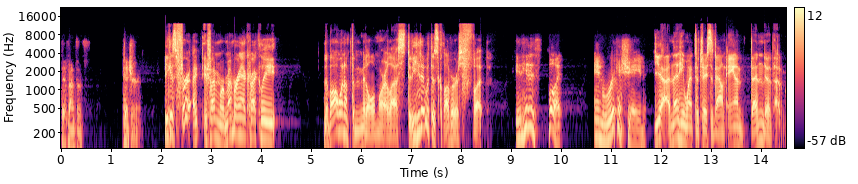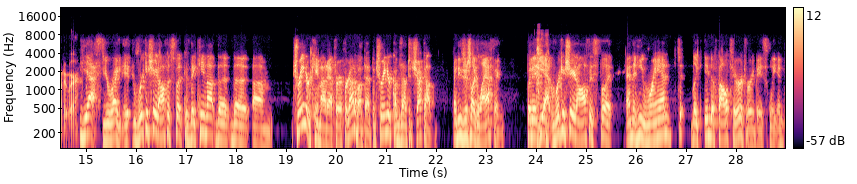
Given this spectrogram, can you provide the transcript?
defensive pitcher. Because for if I'm remembering it correctly, the ball went up the middle more or less. Did he hit it with his glove or his foot? It hit his foot and ricocheted. Yeah, and then he went to chase it down and then did that maneuver. Yes, you're right. It ricocheted off his foot because they came out. The the um, trainer came out after. I forgot about that. The trainer comes out to check on him, and he's just like laughing. But it, yeah, it ricocheted off his foot, and then he ran to, like into foul territory basically and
